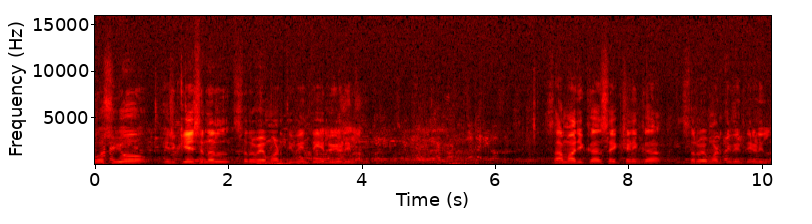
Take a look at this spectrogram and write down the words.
ಸೋಸಿಯೋ ಎಜುಕೇಷನಲ್ ಸರ್ವೆ ಮಾಡ್ತೀವಿ ಅಂತ ಎಲ್ಲೂ ಹೇಳಿಲ್ಲ. ಸಾಮಾಜಿಕ ಶೈಕ್ಷಣಿಕ ಸರ್ವೆ ಮಾಡ್ತೀವಿ ಅಂತ ಹೇಳಿಲ್ಲ.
